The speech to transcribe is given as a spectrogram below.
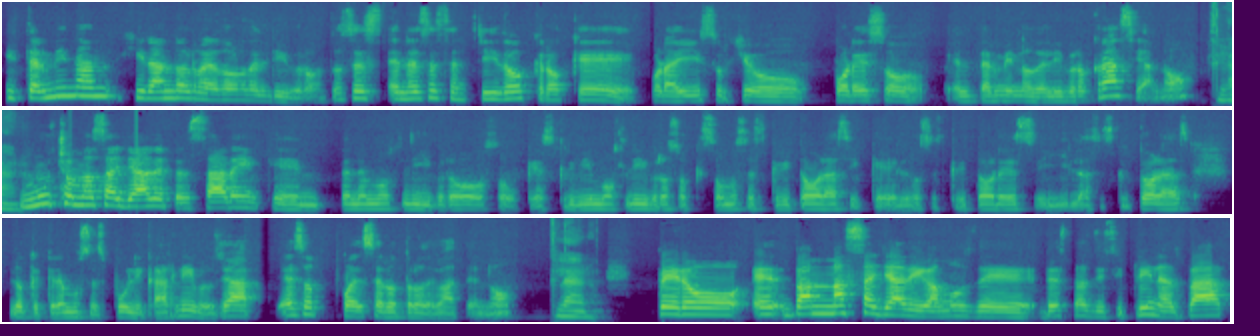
y terminan girando alrededor del libro. Entonces, en ese sentido, creo que por ahí surgió por eso el término de librocracia, ¿no? Claro. Mucho más allá de pensar en que tenemos libros o que escribimos libros o que somos escritoras y que los escritores y las escritoras lo que queremos es publicar libros. Ya, eso puede ser otro debate, ¿no? Claro. Pero eh, va más allá, digamos, de, estas disciplinas, va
